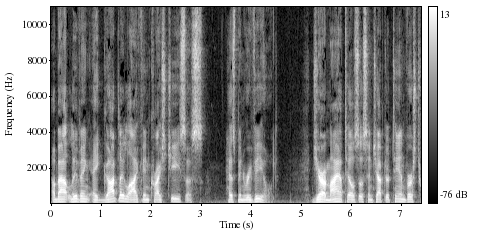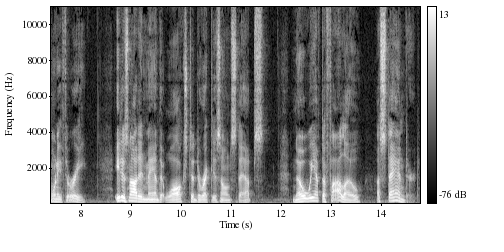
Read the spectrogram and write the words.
about living a godly life in Christ Jesus has been revealed. Jeremiah tells us in chapter 10, verse 23 It is not in man that walks to direct his own steps. No, we have to follow a standard,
